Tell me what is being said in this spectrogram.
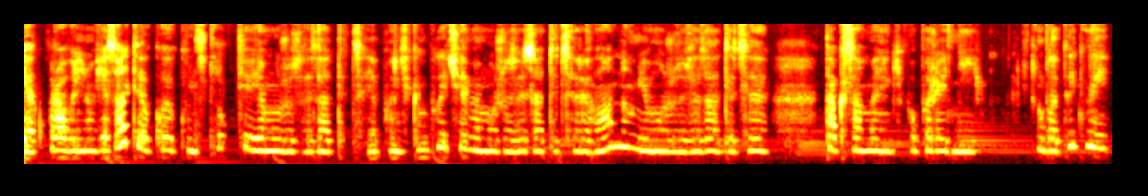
як правильно в'язати, якою конструкцією я можу зв'язати це японським плечем, я можу зв'язати це регланом, я можу зв'язати це так само, як і попередній блакитний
